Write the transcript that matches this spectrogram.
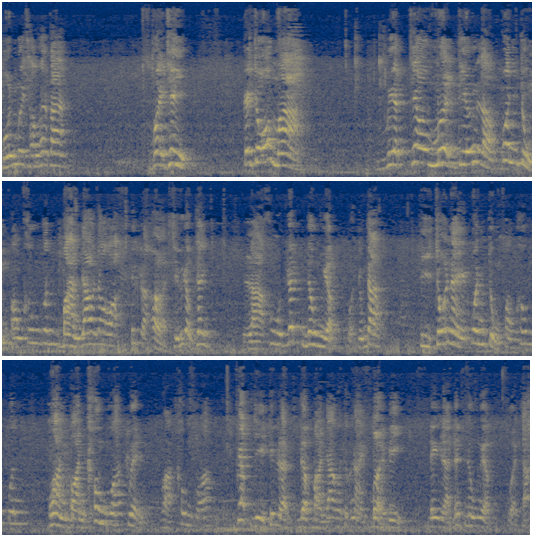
46 hecta. Vậy thì cái chỗ mà Việt theo mượn tiếng là quân chủng phòng không quân bàn giao cho họ tức là ở xứ Đồng Thanh là khu đất nông nghiệp của chúng ta thì chỗ này quân chủng phòng không quân hoàn toàn không có quyền và không có phép gì, tức là được bàn giao ở chỗ này, bởi vì đây là đất nông nghiệp của xã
